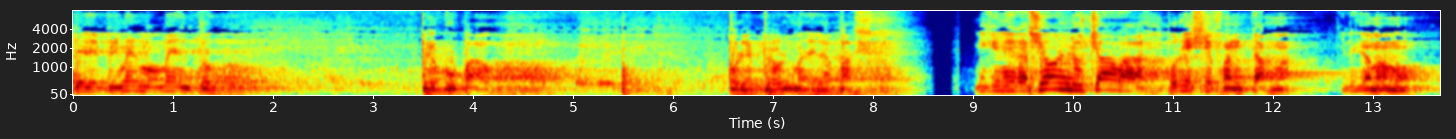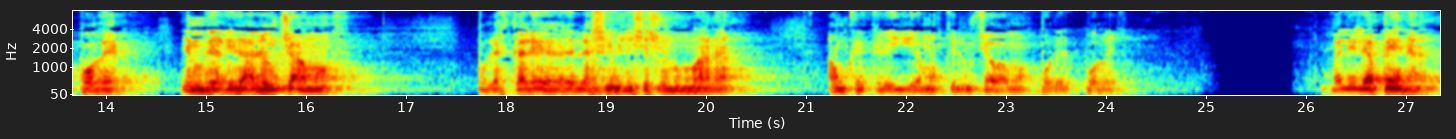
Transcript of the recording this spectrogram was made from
desde el primer momento preocupado por el problema de la paz. Mi generación luchaba por ese fantasma que le llamamos poder. En realidad luchamos por la escalera de la civilización humana, aunque creíamos que luchábamos por el poder. Vale la pena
